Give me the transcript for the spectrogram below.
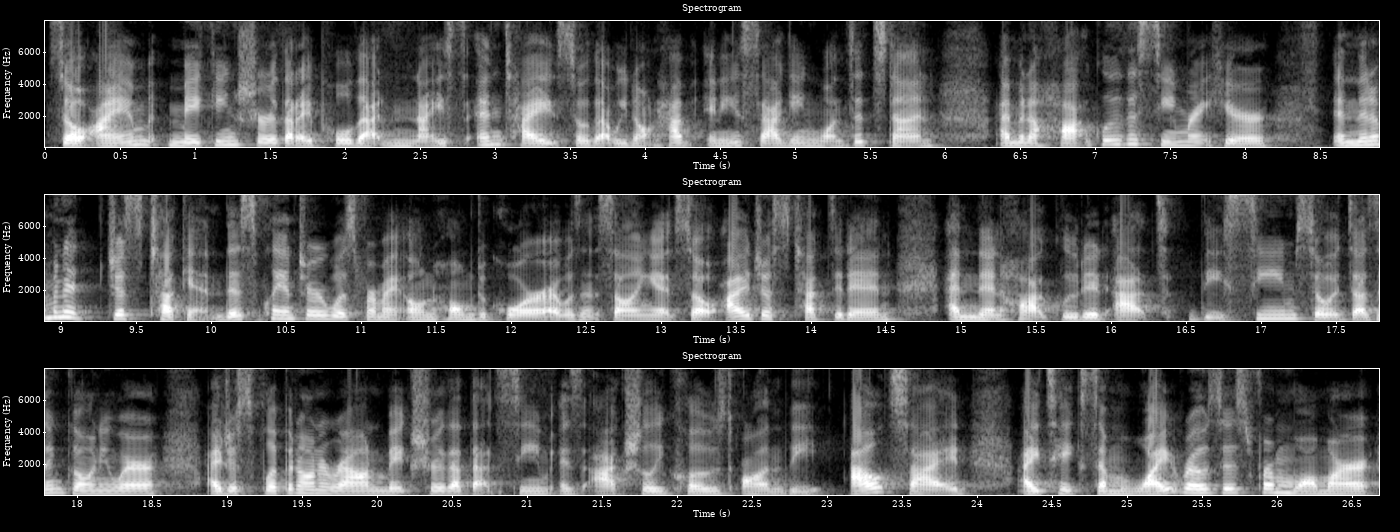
So I'm making sure that I pull that nice and tight so that we don't have any sagging once it's done. I'm gonna hot glue the seam right here and then I'm gonna just tuck in. This planter was for my own home decor. I wasn't selling it, so I just tucked it in and then hot glued it at the seam so it doesn't go anywhere. I just flip it on around, make sure that that seam is actually closed on the outside. I take some white roses from Walmart.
